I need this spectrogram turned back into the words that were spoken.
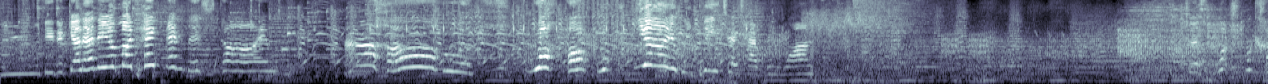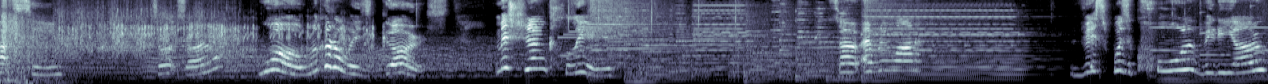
You didn't get any of my Pikmin this time. Whoa! It, everyone. Just watch the cutscene. So it's over? Whoa, look at all these ghosts. Mission. So everyone, this was a cool video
